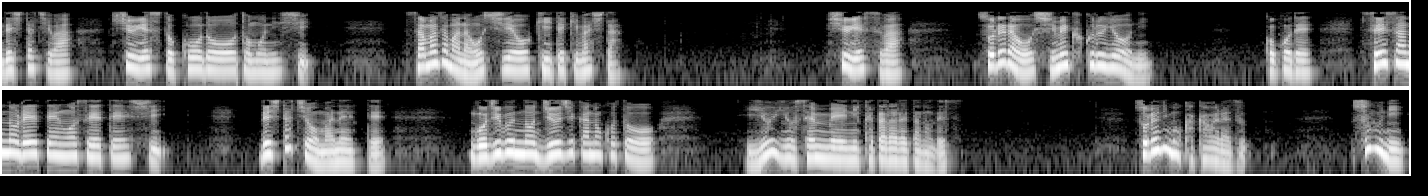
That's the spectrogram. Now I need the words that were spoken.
弟子たちは、主イエスと行動を共にし、様々な教えを聞いてきました。主イエスは、それらを締めくくるように、ここで生産の霊点を制定し、弟子たちを招いて、ご自分の十字架のことをいよいよ鮮明に語られたのです。それにもかかわらず、すぐに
